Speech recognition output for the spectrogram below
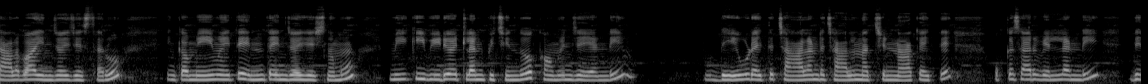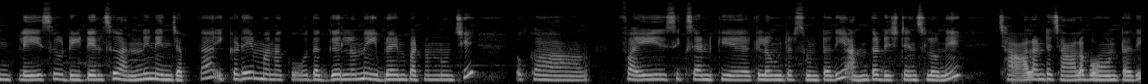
చాలా బాగా ఎంజాయ్ చేస్తారు. ఇంకా మేమైతే ఎంత ఎంజాయ్ చేసినామో. మీకు ఈ వీడియో ఎట్లా అనిపించిందో కామెంట్ చేయండి. దేవుడు అయితే చాలా అంటే చాలా నచ్చింది నాకైతే. ఒక్కసారి వెళ్ళండి. దీని ప్లేస్ డీటెయిల్స్ అన్నీ నేను చెప్తా. ఇక్కడే మనకు దగ్గరలోనే ఇబ్రాహీంపట్నం నుంచి ఒక ఫైవ్ సిక్స్ అండ్ కిలోమీటర్స్ ఉంటుంది. అంత డిస్టెన్స్లోనే చాలా అంటే చాలా బాగుంటుంది.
